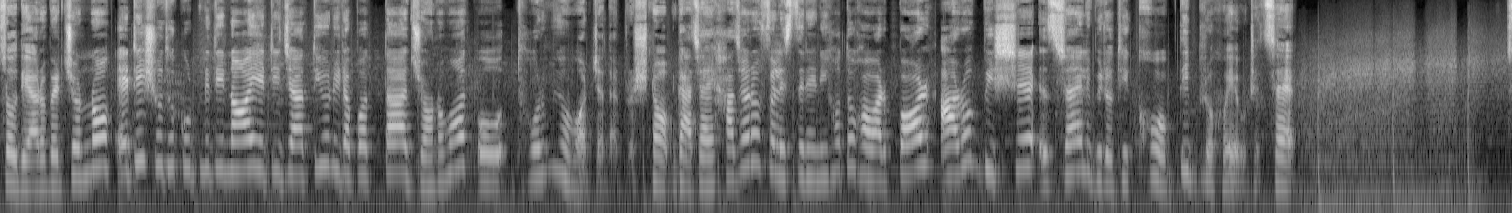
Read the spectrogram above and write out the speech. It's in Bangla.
সৌদি আরবের জন্য। এটি শুধু কূটনীতি নয়, এটি জাতীয় নিরাপত্তা, জনমত ও ধর্মীয় মর্যাদার প্রশ্ন। গাজায় হাজারো ফিলিস্তিনি নিহত হওয়ার পর আরব বিশ্বে ইসরায়েল বিরোধী ক্ষোভ তীব্র হয়ে উঠেছে।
